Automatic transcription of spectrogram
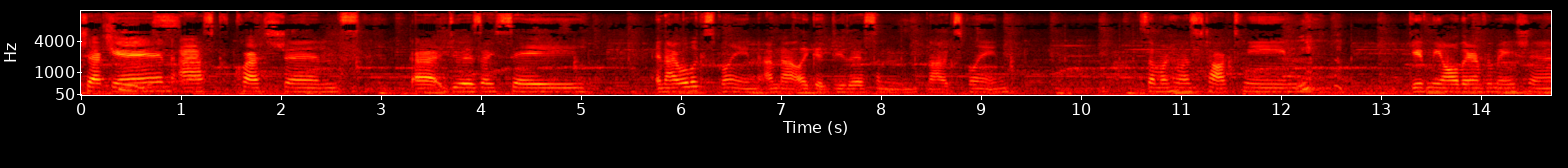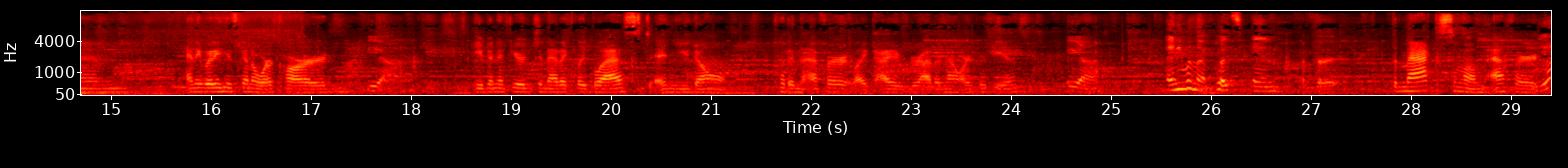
check Choose. in, ask questions, uh, do as I say, and I will explain. I'm not like a do this and not explain. Someone who wants to talk to me, give me all their information. Anybody who's gonna work hard, Yeah. even if you're genetically blessed and you don't put in the effort, like I'd rather not work with you. Yeah. Anyone that puts in effort. The maximum effort. Yeah.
